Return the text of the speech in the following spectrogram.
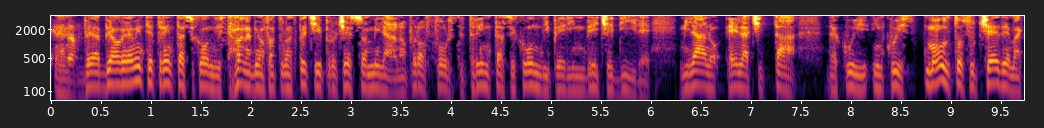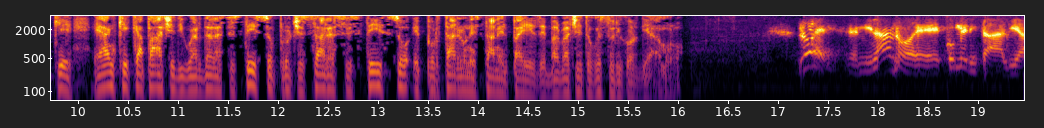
Successo. Eh, abbiamo veramente 30 secondi, stamane abbiamo fatto una specie di processo a Milano, però forse 30 secondi per invece dire Milano è la città cui, in cui molto succede ma che è anche capace di guardare a se stesso, processare a se stesso e portare onestà nel paese. Barbacetto, questo ricordiamolo. Lo è, Milano è come l'Italia,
